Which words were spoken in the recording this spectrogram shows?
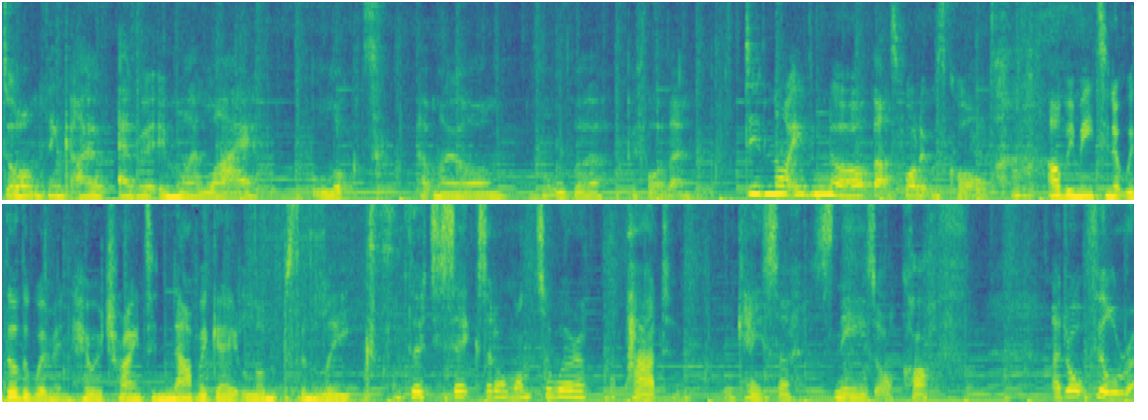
don't think I have ever in my life looked at my own vulva before then. Did not even know that's what it was called. I'll be meeting up with other women who are trying to navigate lumps and leaks. I'm 36, I don't want to wear a, a pad in case I sneeze or cough. I don't feel re-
